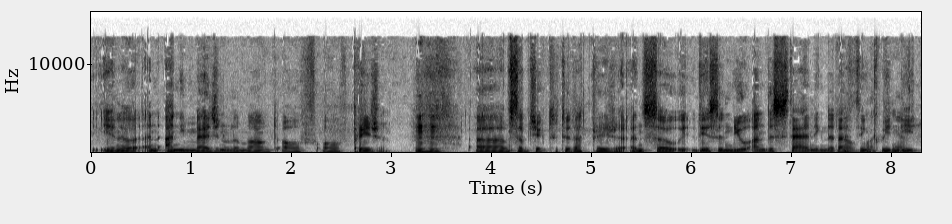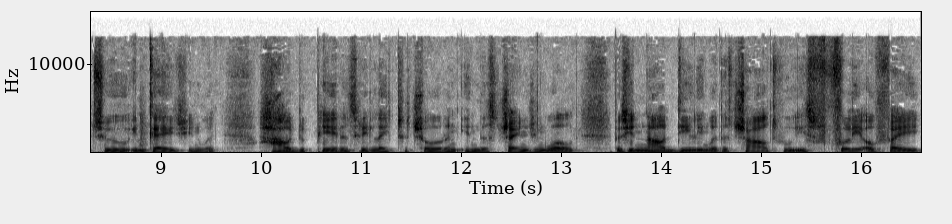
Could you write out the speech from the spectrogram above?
you know, an unimaginable amount of, of pressure um, subjected to that pressure. And so there's a new understanding that I think what, we yeah. need to engage in with how do parents relate to children in this changing world? Because you're now dealing with a child who is fully au fait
